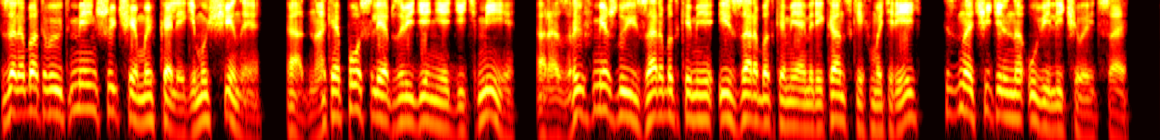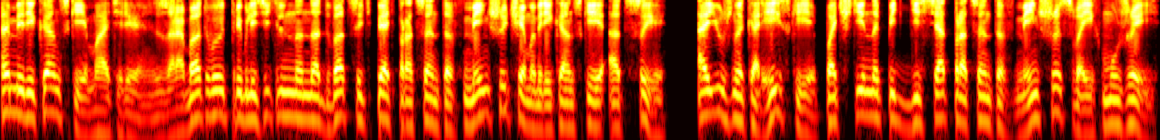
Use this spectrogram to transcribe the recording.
зарабатывают меньше, чем их коллеги-мужчины. Однако после обзаведения детьми разрыв между их заработками и заработками американских матерей значительно увеличивается. Американские матери зарабатывают приблизительно на 25% меньше, чем американские отцы, а южнокорейские почти на 50% меньше своих мужей.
